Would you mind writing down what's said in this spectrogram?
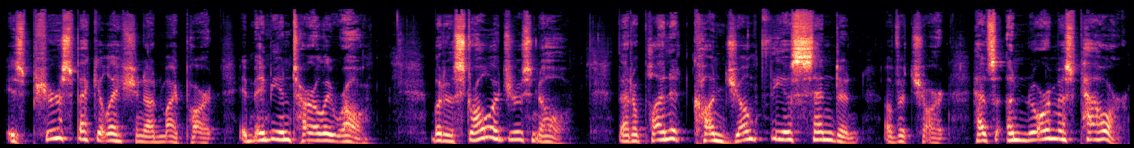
is pure speculation on my part. It may be entirely wrong, but astrologers know that a planet conjunct the ascendant of a chart has enormous power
